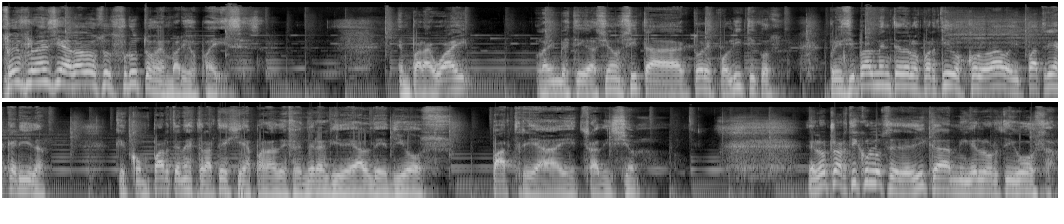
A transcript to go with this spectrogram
Su influencia ha dado sus frutos en varios países. En Paraguay, la investigación cita a actores políticos, principalmente de los partidos Colorado y Patria Querida, que comparten estrategias para defender el ideal de Dios, patria y tradición. El otro artículo se dedica a Miguel Ortigosa,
